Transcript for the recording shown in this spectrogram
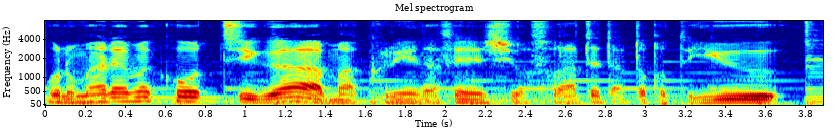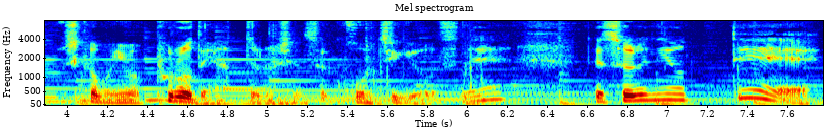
この丸山コーチが、まあ、国枝選手を育てたとかっていうしかも今プロでやってるらしいんですよ。コーチ業ですね。でそれによって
